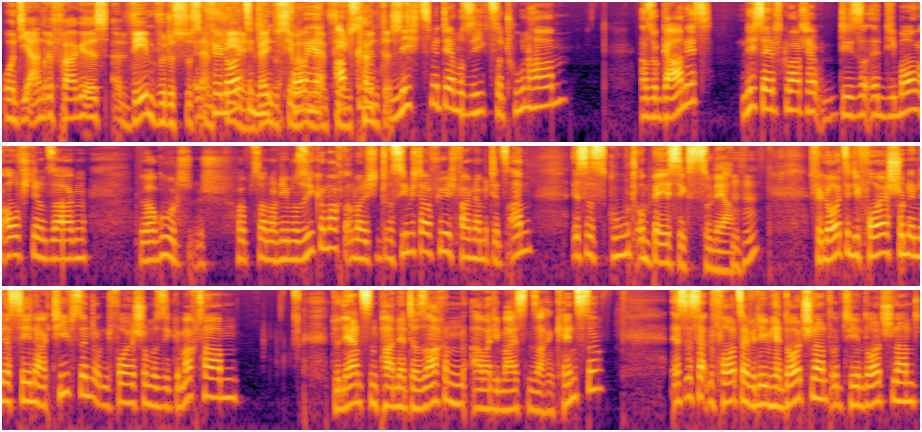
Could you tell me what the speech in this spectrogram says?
Und die andere Frage ist, wem würdest du es empfehlen, Leute, wenn du es jemandem empfehlen könntest? nichts mit der Musik zu tun haben, also gar nichts, nicht selbst gemacht, die, die morgen aufstehen und sagen, ja gut, ich habe zwar noch nie Musik gemacht, aber ich interessiere mich dafür, ich fange damit jetzt an, ist es gut, um Basics zu lernen. Mhm. Für Leute, die vorher schon in der Szene aktiv sind und vorher schon Musik gemacht haben, du lernst ein paar nette Sachen, aber die meisten Sachen kennst du. Es ist halt ein Vorteil, wir leben hier in Deutschland und hier in Deutschland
